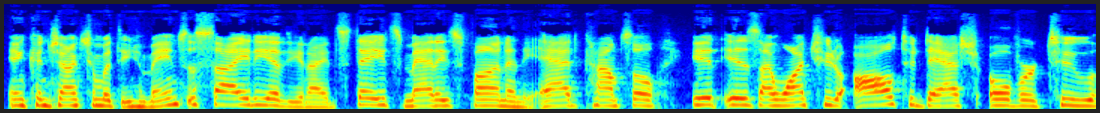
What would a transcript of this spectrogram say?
in conjunction with the Humane Society of the United States, Maddie's Fund, and the Ad Council. It is, I want you to all to dash over to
